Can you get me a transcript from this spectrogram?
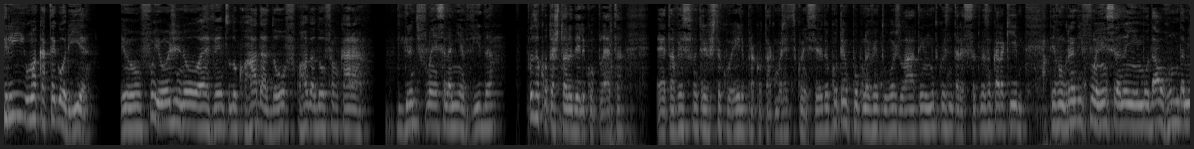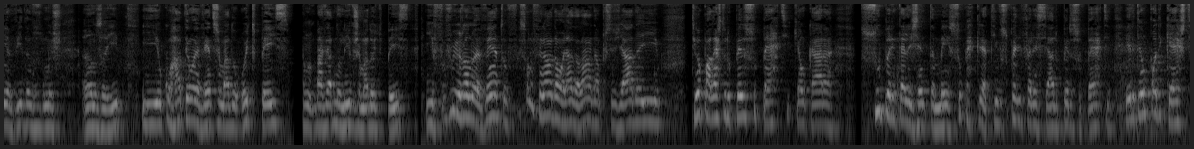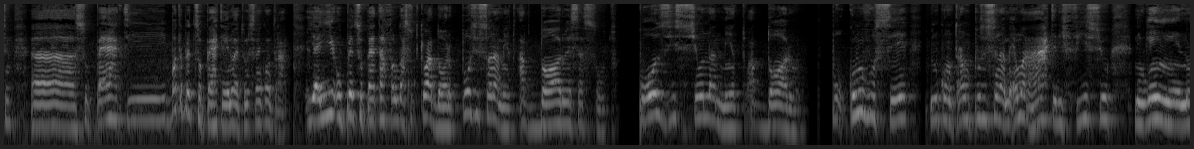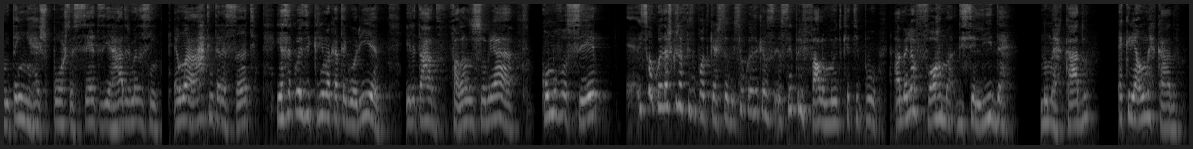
crie uma categoria. Eu fui hoje no evento do Conrado Adolfo. Conrado Adolfo é um cara de grande influência na minha vida. Depois eu conto a história dele completa. É, talvez foi uma entrevista com ele para contar como a gente se conheceu. Eu contei um pouco no evento hoje lá, tem muita coisa interessante, mas é um cara que teve uma grande influência em mudar o rumo da minha vida nos últimos anos aí. E o Conrado tem um evento chamado 8 Pays, baseado no livro chamado 8 Pays. E fui, fui lá no evento, fui só no final dar uma olhada lá, dar uma prestigiada e tinha uma palestra do Pedro Superti, que é um cara super inteligente também, super criativo, super diferenciado, Pedro Superti. Ele tem um podcast, uh, Superti. Bota Pedro Superti aí no iTunes, você vai encontrar. E aí o Pedro Superti tá falando do assunto que eu adoro: posicionamento. Adoro esse assunto. Posicionamento, adoro como você encontrar um posicionamento. É uma arte difícil, ninguém não tem respostas certas e erradas, mas assim, é uma arte interessante. E essa coisa de criar uma categoria, ele tava falando sobre ah, como você. É, isso é uma coisa, acho que eu já fiz um podcast sobre isso, é uma coisa que eu, eu sempre falo muito, que é tipo, a melhor forma de ser líder no mercado é criar um mercado.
